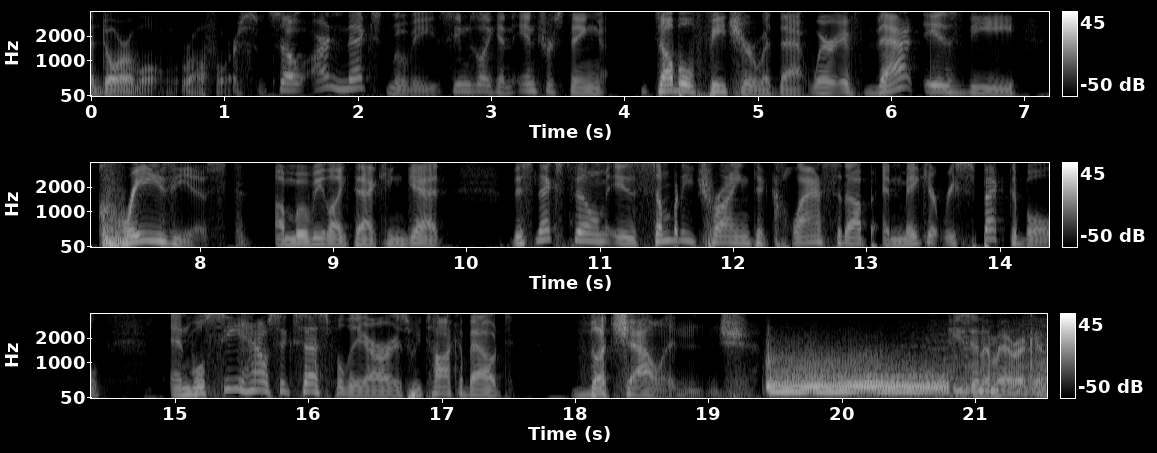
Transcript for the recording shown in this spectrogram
adorable, Raw Force. So our next movie seems like an interesting double feature with that, where if that is the craziest a movie like that can get, this next film is somebody trying to class it up and make it respectable, and we'll see how successful they are as we talk about The Challenge. He's an American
